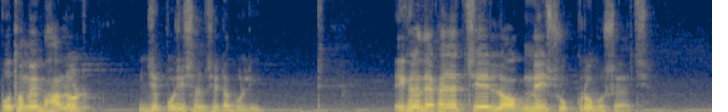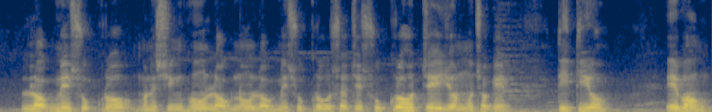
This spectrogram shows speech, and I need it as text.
প্রথমে ভালোর যে পজিশন সেটা বলি। এখানে দেখা যাচ্ছে লগ্নে শুক্র বসে আছে। লগ্নে শুক্র মানে সিংহ, লগ্ন, লগ্নে শুক্র বসে আছে। শুক্র হচ্ছে এই জন্মছকের তৃতীয় এবং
